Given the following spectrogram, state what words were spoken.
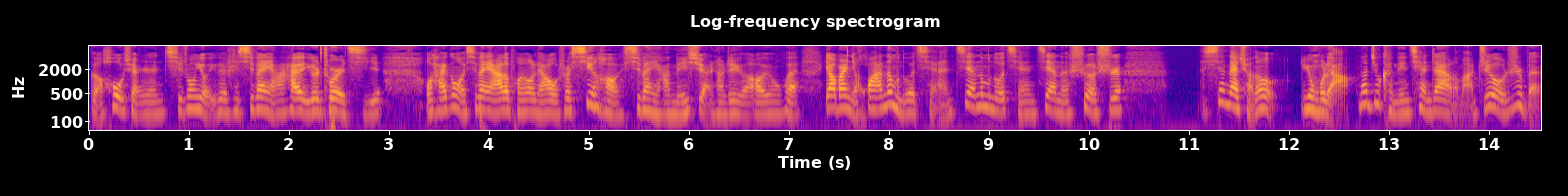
个候选人，其中有一个是西班牙，还有一个是土耳其。我还跟我西班牙的朋友聊，我说幸好西班牙没选上这个奥运会，要不然你花那么多钱建那么多钱建的设施，现在全都。用不了，那就肯定欠债了嘛。只有日本，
